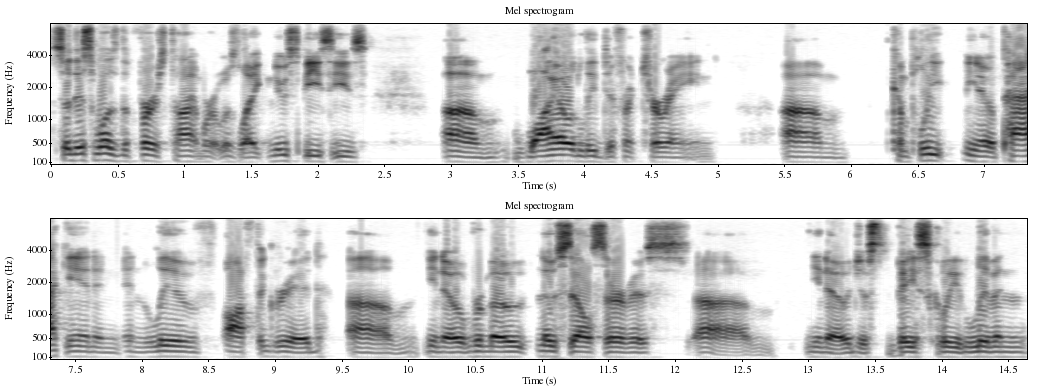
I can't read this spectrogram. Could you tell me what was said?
So this was the first time where it was like new species, um, wildly different terrain, um, complete, you know, pack in and, and live off the grid, um, you know, remote, no cell service, um, you know, just basically living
